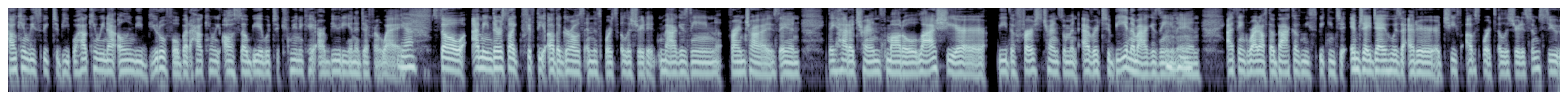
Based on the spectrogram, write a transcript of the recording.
how can we speak to people? How can we not only be beautiful, but how can we also be able to communicate our beauty in a different way? Yeah. So, I mean, there's like 50 other girls in the Sports Illustrated magazine franchise, and they had a trans model last year be the first trans woman ever to be in the magazine. Mm-hmm. And I think right off the back of me speaking to MJ Day, who is the editor chief of Sports Illustrated Swimsuit,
